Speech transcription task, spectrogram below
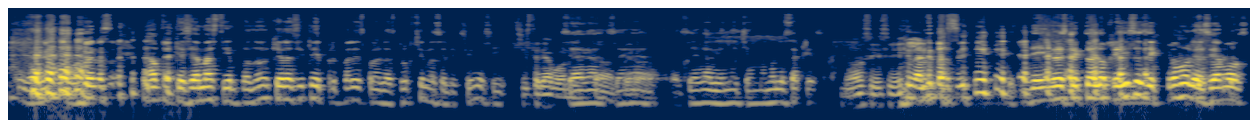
no, pues que sea más tiempo, ¿no? Que ahora sí te prepares para las próximas elecciones y sí, estaría bueno, se, haga, no, se, haga, se haga bien la chamba, no le saques. No, sí, sí, la neta sí. De, respecto a lo que dices de cómo le hacíamos,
